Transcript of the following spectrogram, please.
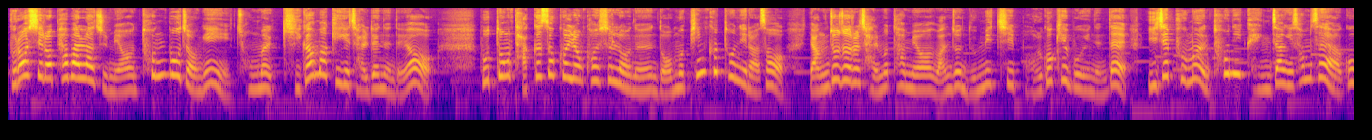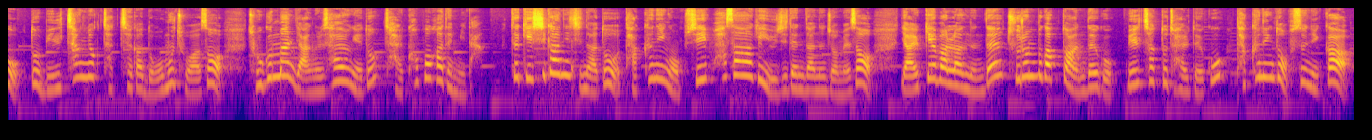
브러쉬로 펴발라주면 톤 보정이 정말 기가 막히게 잘 되는데요. 보통 다크서클용 컨실러는 너무 핑크톤이라서 양 조절을 잘못하면 완전 눈밑이 벌겋게 보이는데 이 제품은 톤이 굉장히 섬세하고 또 밀착력 자체가 너무 좋아서 조금만 양을 사용해도 잘 커버가 됩니다. 특히 시간이 지나도 다크닝 없이 화사하게 유지된다는 점에서 얇게 발랐는데 주름 부각도 안 되고 밀착도 잘 되고 다크닝도 없으니까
